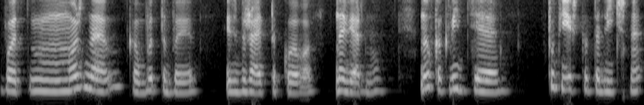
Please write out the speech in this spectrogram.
Вот, можно как будто бы избежать такого, наверное. Ну, как видите, тут есть что-то личное.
